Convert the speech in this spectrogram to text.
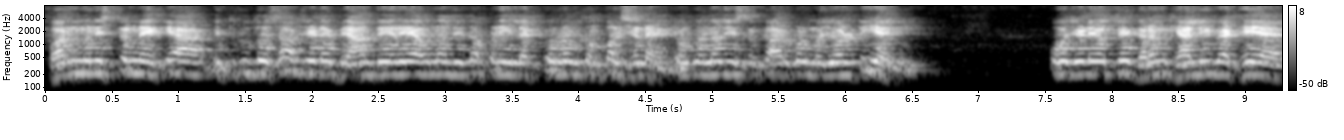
ਫੋਰਨ ਮਿਨਿਸਟਰ ਨੇ ਕਿਹਾ ਵੀ ਤਰੂਦੋ ਸਾਹਿਬ ਜਿਹੜੇ ਬਿਆਨ ਦੇ ਰਹੇ ਆ, ਉਹਨਾਂ ਦੀ ਤਾਂ ਆਪਣੀ ਇਲੈਕਟੋਰਲ ਕੰਪਲਸ਼ਨ ਹੈ, ਕਿਉਂਕਿ ਉਹਨਾਂ ਦੀ ਸਰਕਾਰ ਕੋਲ ਮੈਜੋਰਿਟੀ ਹੈ ਨਹੀਂ। ਉਹ ਜਿਹੜੇ ਉੱਥੇ ਗਰਮ ਖਿਆਲੀ ਬੈਠੇ ਆ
